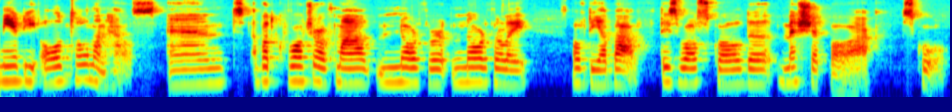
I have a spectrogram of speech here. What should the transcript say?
near the old Tolman House, and about a quarter of a mile northward, northerly of the above. This was called the Meshepoak School.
